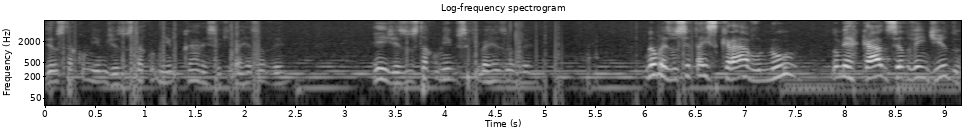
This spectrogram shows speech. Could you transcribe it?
Deus está comigo, Jesus está comigo. Cara, isso aqui vai resolver. Ei, Jesus está comigo, isso aqui vai resolver. Não, mas você está escravo no, no mercado sendo vendido.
